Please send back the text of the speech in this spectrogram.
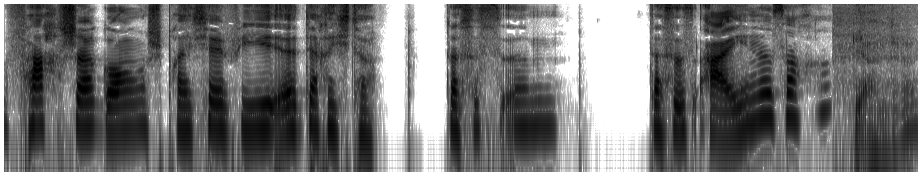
Fachjargon spreche wie äh, der Richter. Das ist, ähm, das ist eine Sache. Die andere?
